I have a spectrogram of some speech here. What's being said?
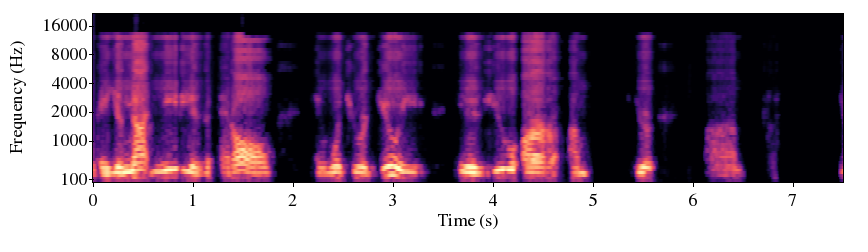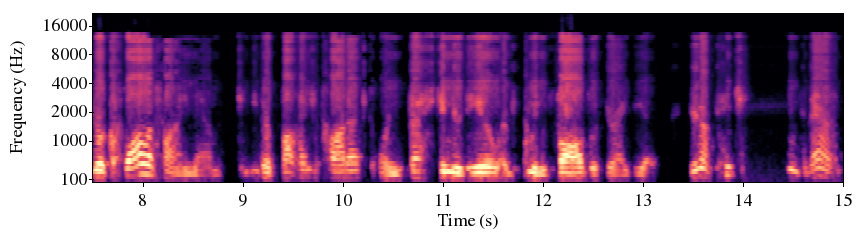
Okay, you're not needy as, at all, and what you are doing is you are um, you're um, you're qualifying them to either buy your product or invest in your deal or become involved with your ideas. You're not pitching to them.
